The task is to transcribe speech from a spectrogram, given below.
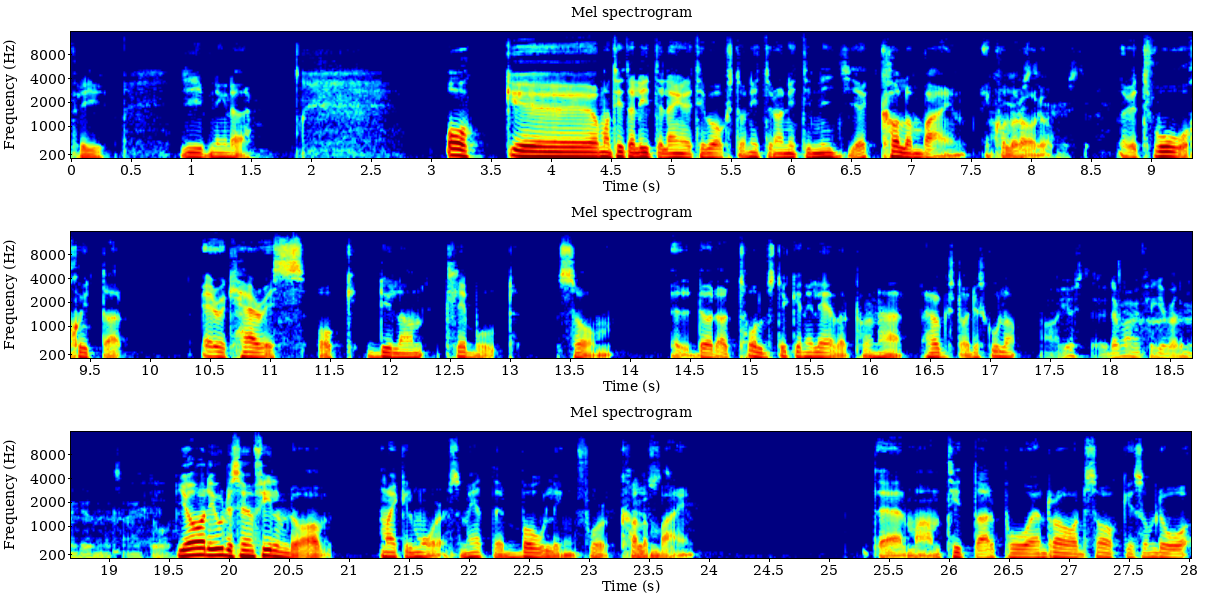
frigivning där. Och eh, om man tittar lite längre tillbaka då, 1999, Columbine i Colorado. Ja, just det, just det. Då är det två skyttar. Eric Harris och Dylan Klebold som dödar 12 stycken elever på den här högstadieskolan. Ja, just det. Det var, fick ju väldigt mycket uppmärksamhet då. Ja, det gjordes en film då av Michael Moore som heter Bowling for Columbine. Där man tittar på en rad saker som då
